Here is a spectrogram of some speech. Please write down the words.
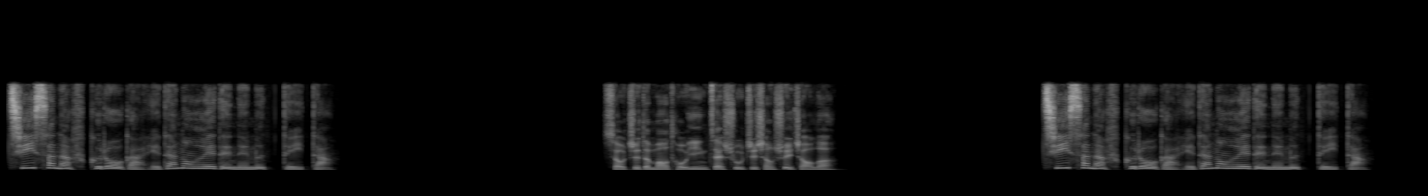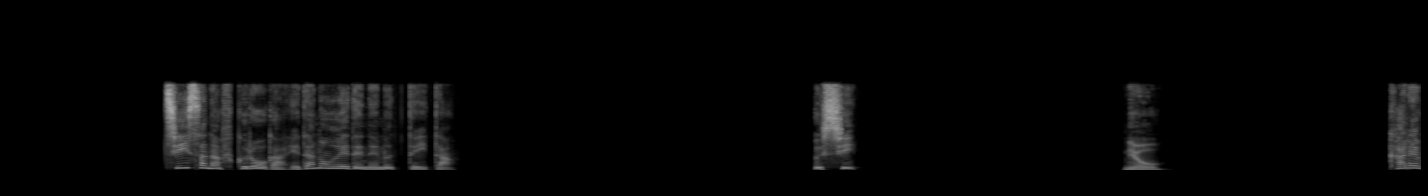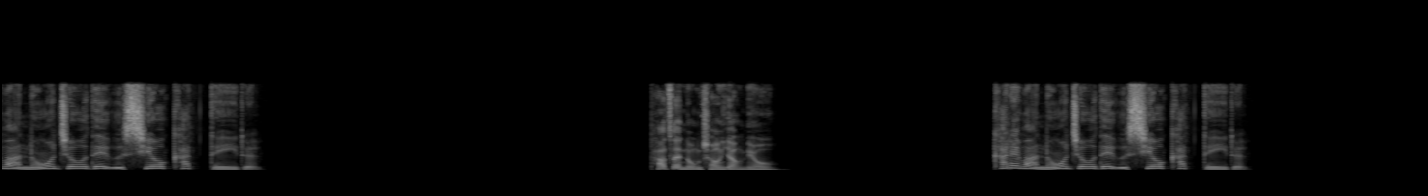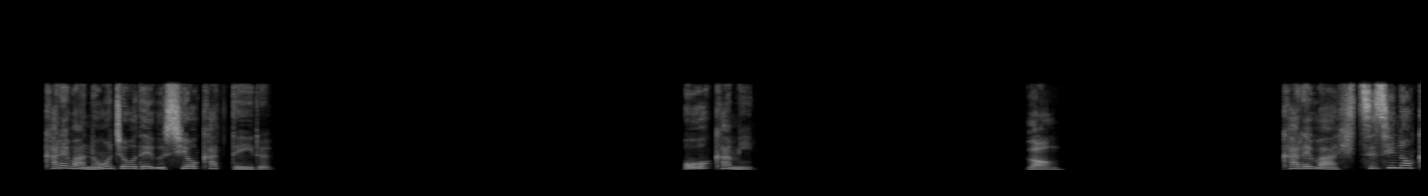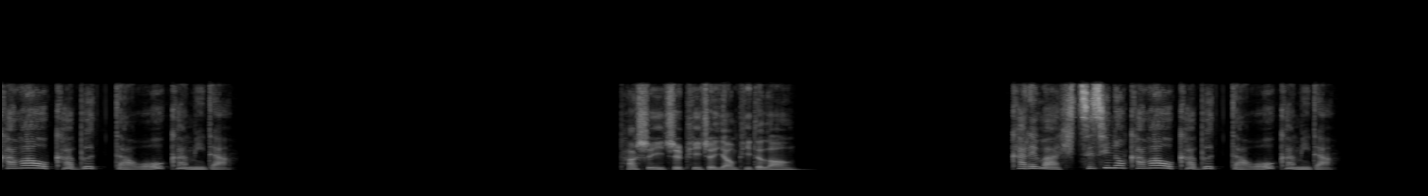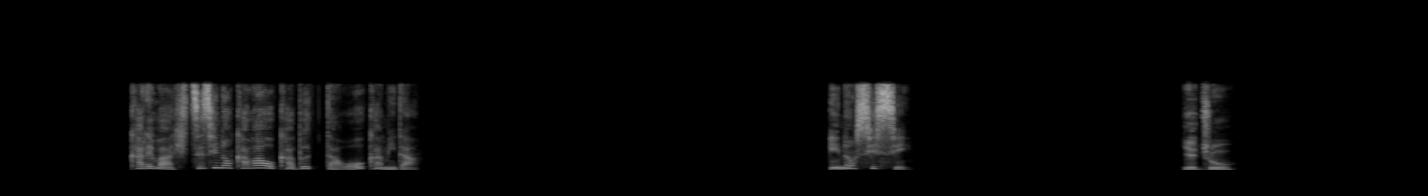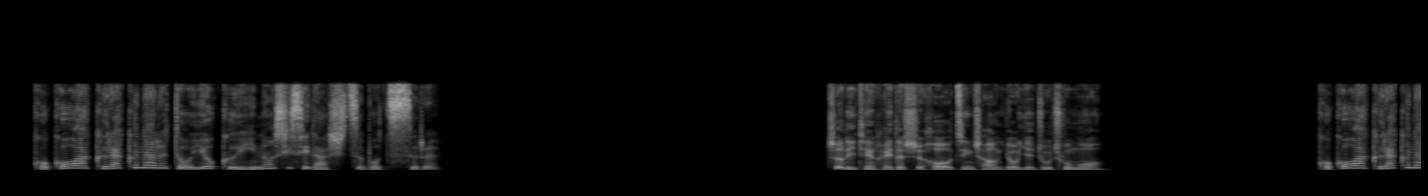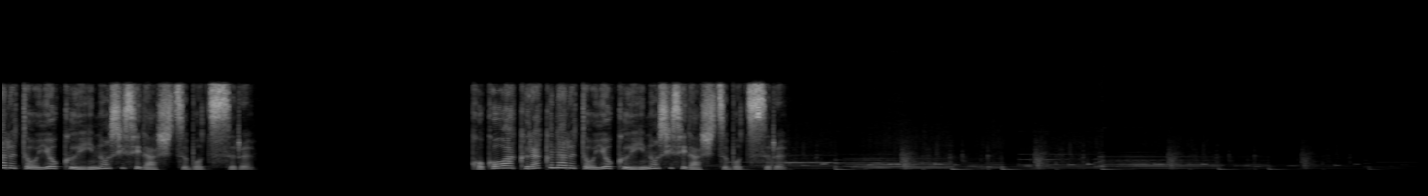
小さなフクロウが枝の上で眠っていた。小只的猫头鹰在树枝上睡着了。小さなフクロウが枝の上で眠っていた。小さなフクロウが枝の上で眠っていた。牛、牛。彼は農場で牛を飼っている。他在农场养牛。彼は農場で牛を飼っている。彼は農場で牛を飼っている。狼、狼。彼は羊の皮をかぶった狼だ。它是一只披着羊皮的狼。彼は羊の皮をかぶった狼だ。彼は羊の皮をかぶった狼だ。イノシシ、野猪。ここは暗くなるとよくイノシシが出没する。这里天黑的时候经常有野猪出没。ここは暗くなるとよくイノシシが出没する。ここは暗くなるとよくイノシシが出没する。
